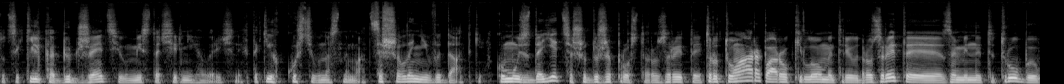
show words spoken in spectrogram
То це кілька бюджетів міста Чернігова річних. Таких коштів у нас нема. Це шалені видатки. Комусь здається, що дуже просто розрити тротуар, пару кілометрів, розрити, замінити труби,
